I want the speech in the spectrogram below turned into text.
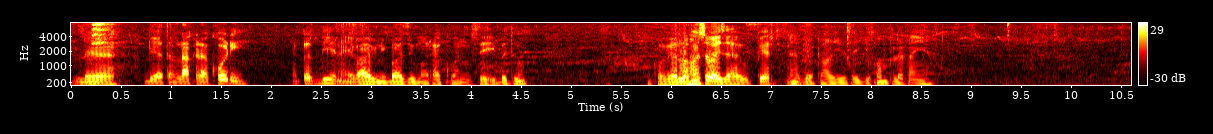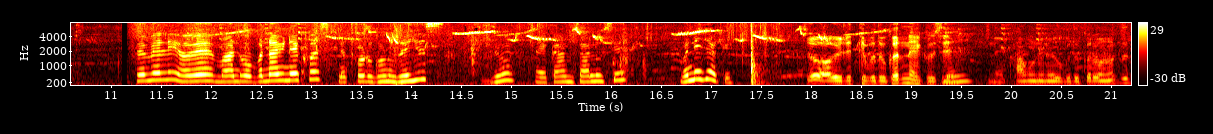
એટલે બે ત્રણ લાકડા ખોડી કરી દઈએ ને, એ વાવની બાજુમાં રાખવાનું છે એ બધું. વેલો હસવાઈ જાય ઉપર. ને જો ટાળિયું થઈ ગયું કમ્પ્લીટ અહીંયા. ફેમિલી હવે માંડવો બનાવી નાખો ને થોડું ઘણું રહીશ જો એ કામ ચાલુ છે. બની જાય કે? જો આવી રીતે બધું કરી નાખ્યું છે. ને ખામણું ને એવું બધું કરવાનું હતું.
